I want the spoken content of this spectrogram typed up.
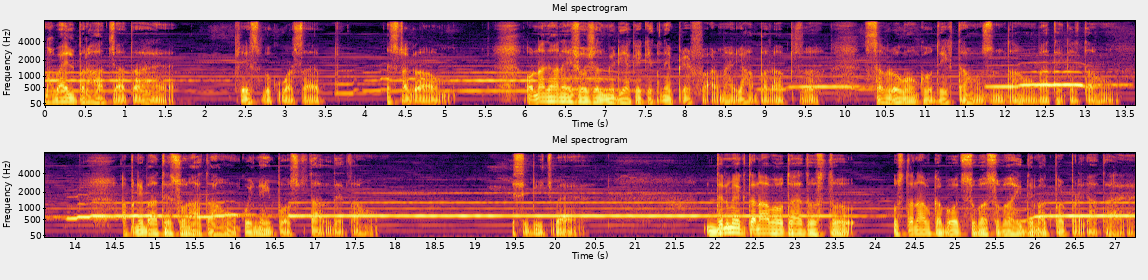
मोबाइल पर हाथ जाता है। फेसबुक व्हाट्सएप इंस्टाग्राम और न जाने सोशल मीडिया के कितने प्लेटफॉर्म है। यहाँ पर आप सब लोगों को देखता हूँ, सुनता हूँ, बातें करता हूँ। अपनी बातें सुनाता हूँ, कोई नई पोस्ट डाल देता हूँ। इसी बीच में। दिन में एक तनाव होता है दोस्तों। उस तनाव का बोझ सुबह सुबह ही दिमाग पर पड़ जाता है।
